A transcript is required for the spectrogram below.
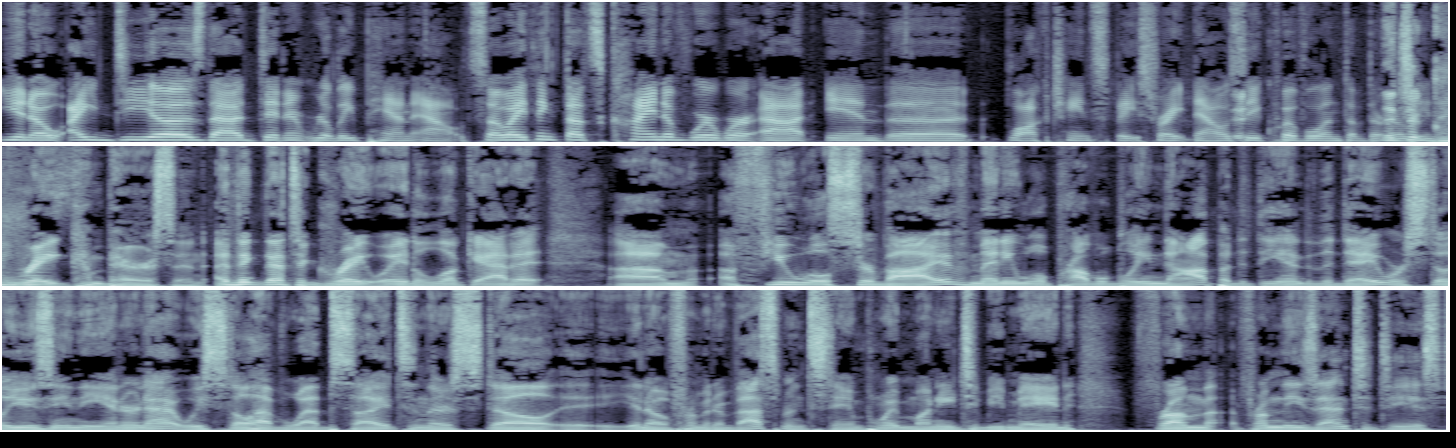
you know, ideas that didn't really pan out. So I think that's kind of where we're at in the blockchain space right now. Is the equivalent of the. It's a great comparison. I think that's a great way to look at it. Um, a few will survive, many will probably not. But at the end of the day, we're still using the internet. We still have websites, and there's still, you know, from an investment standpoint, money to be made from from these entities.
